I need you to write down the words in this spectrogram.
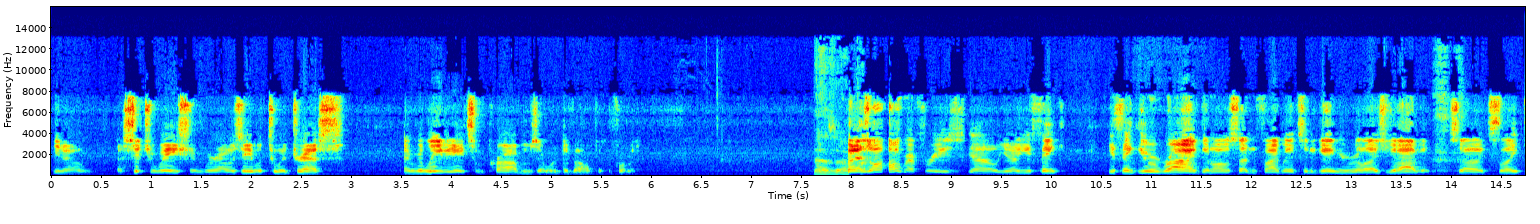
you know, a situation where I was able to address and alleviate some problems that were developing for me. But as all referees go, you know, you think you think you arrived, and all of a sudden, five minutes in the game, you realize you haven't. So it's like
